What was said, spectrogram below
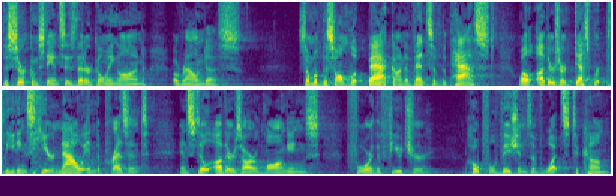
the circumstances that are going on around us. Some of the psalm look back on events of the past, while others are desperate pleadings here now in the present, and still others are longings for the future, hopeful visions of what's to come.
